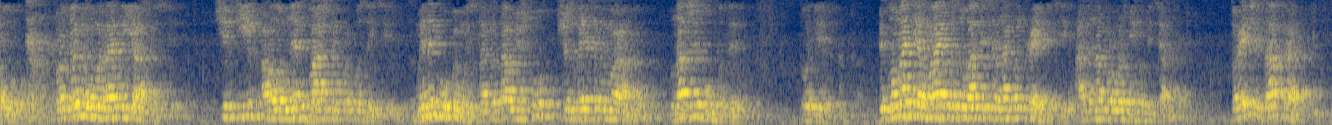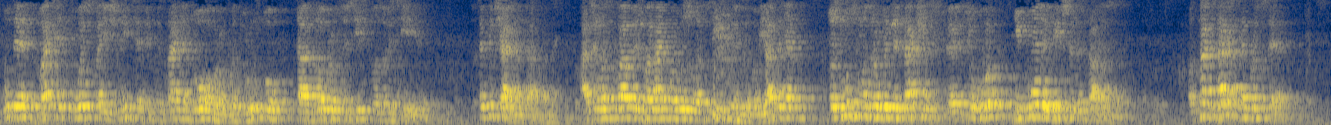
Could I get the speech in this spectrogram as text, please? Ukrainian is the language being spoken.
діалогу. Проте ми вимагаємо ясності, чітких, а головне зважених пропозицій. Ми не купимось на мішку, що зветься меморандум. У нас вже був один. Тоді. Дипломатія має базуватися на конкретиці, а не на порожніх обіцянках. До речі, завтра буде 28-ма річниця підписання договору про дружбу та добросусідство з Росією. Це печальна дата, адже Москва без вагань порушила всі свої зобов'язання, тож мусимо зробити так, щоб е, цього ніколи більше не сталося. Однак зараз не про це.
